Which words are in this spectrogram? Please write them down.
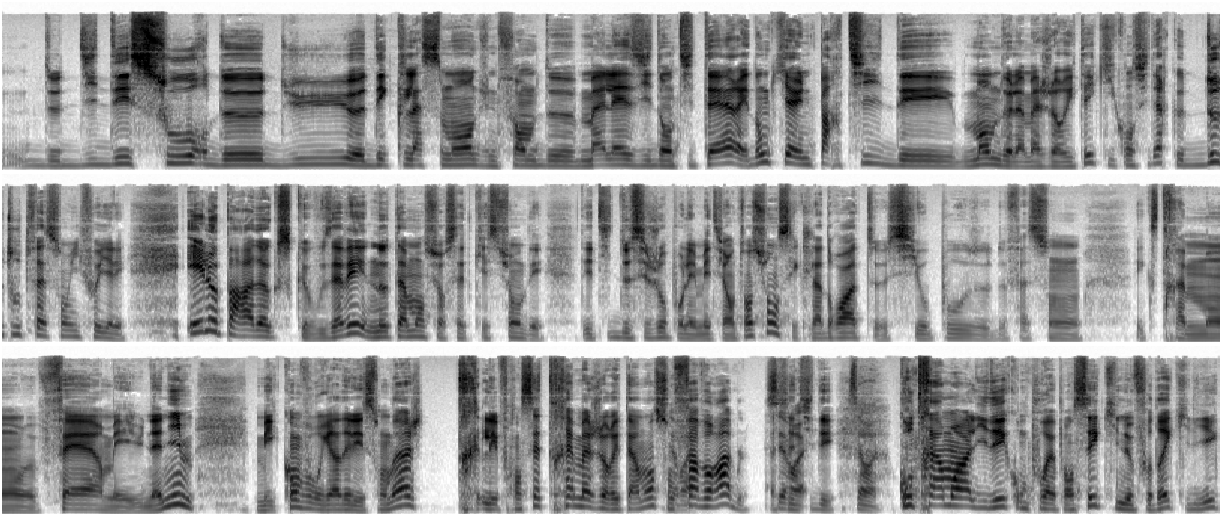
d'idées sourdes du euh, déclassement, d'une forme de malaise identitaire. Et donc, il y a une partie des membres de la majorité qui considèrent que de toute façon, il faut y aller. Et le paradoxe que vous avez, notamment sur cette question des, des titres de séjour pour les métiers en tension, c'est que la droite s'y oppose de façon extrêmement euh, ferme et unanime. Mais quand vous regardez les sondages, les Français très majoritairement sont favorables à cette vrai. idée. Contrairement à l'idée qu'on pourrait penser qu'il ne faudrait qu'il y ait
